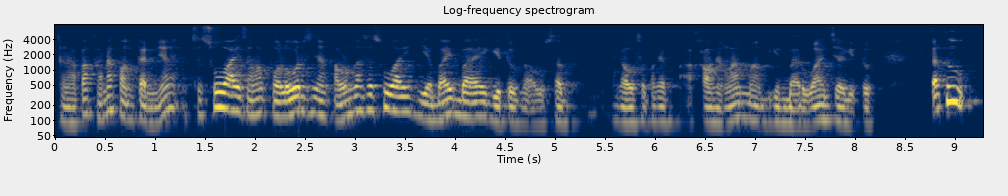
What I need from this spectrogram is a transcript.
Kenapa? Karena kontennya sesuai sama followersnya. Kalau nggak sesuai, ya bye-bye gitu. Nggak usah nggak usah pakai account yang lama, bikin baru aja gitu. Kita tuh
